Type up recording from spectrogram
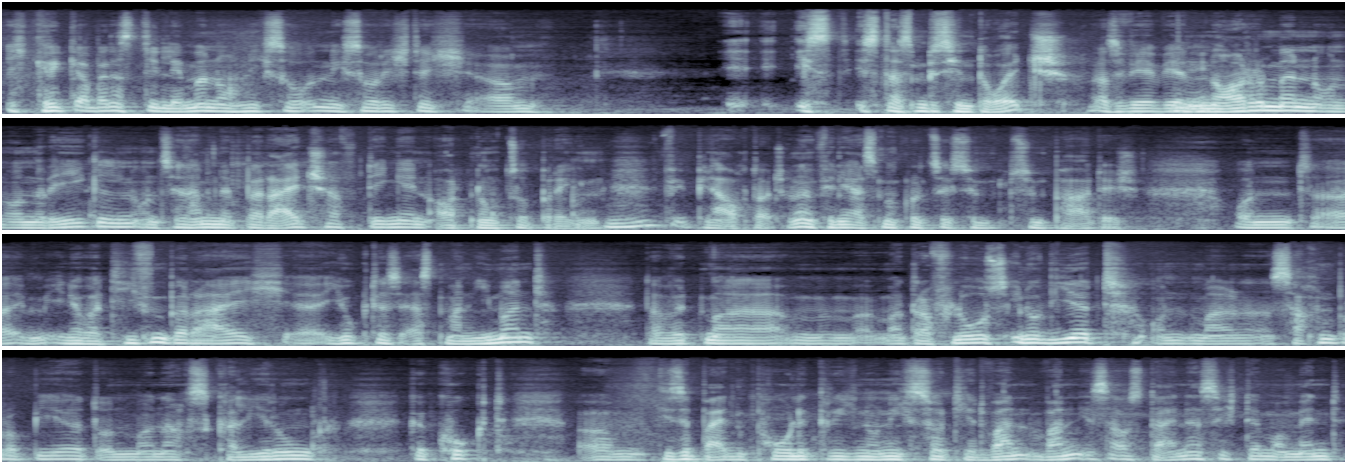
Ich kriege aber das Dilemma noch nicht so, nicht so richtig. Ähm, ist, ist das ein bisschen deutsch? Also wir, wir nee. Normen und, und Regeln und haben eine Bereitschaft, Dinge in Ordnung zu bringen. Mhm. Ich bin ja auch Deutsch, ne? finde ich erstmal grundsätzlich sympathisch. Und äh, im innovativen Bereich äh, juckt es erstmal niemand. Da wird man, man drauf los innoviert und mal Sachen probiert und mal nach Skalierung geguckt. Ähm, diese beiden Pole kriege ich noch nicht sortiert. Wann, wann ist aus deiner Sicht der Moment,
